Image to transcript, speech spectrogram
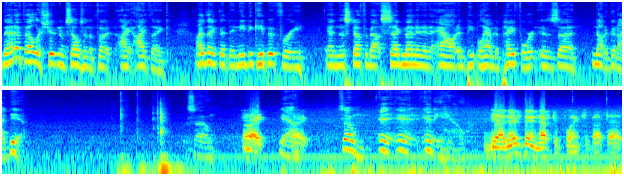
The NFL is shooting themselves in the foot. I I think, I think that they need to keep it free, and this stuff about segmenting it out and people having to pay for it is uh, not a good idea. So right, yeah. right. So anyhow, Yeah, there's been enough complaints about that.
